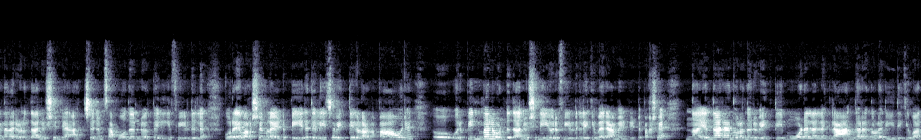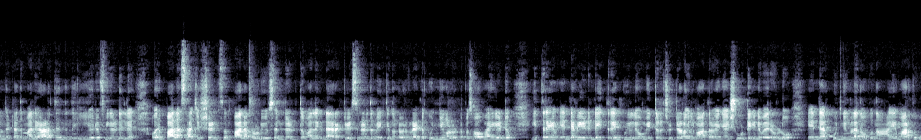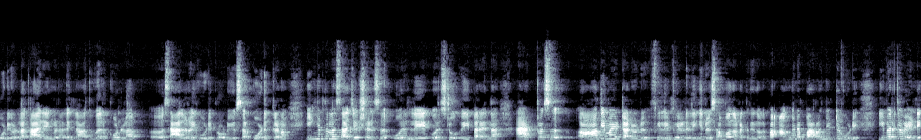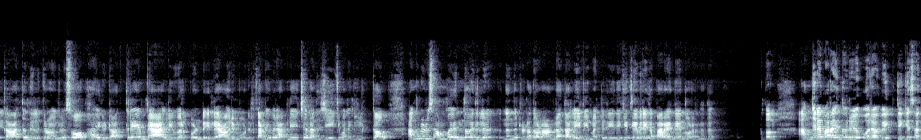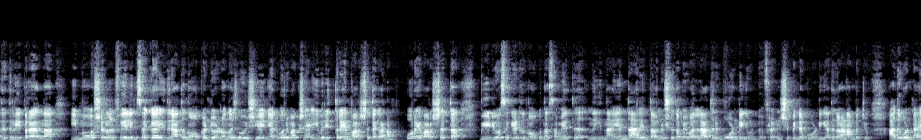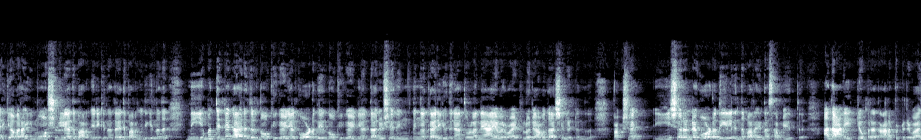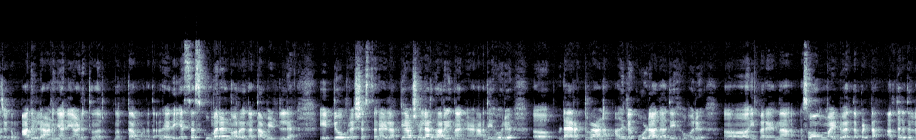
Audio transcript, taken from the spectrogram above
നമുക്കറിയാവുന്ന കാര്യമാണ്. ധനുഷിന്റെ അച്ഛനും സഹോദരനും ഒക്കെ ഈ ഫീൽഡിൽ കുറെ വർഷങ്ങളായിട്ട് പേര് തെളിയിച്ച വ്യക്തികളാണ്. അപ്പൊ ആ ഒരു ഒരു പിൻബലമുണ്ട് ധനുഷിന് ഈ ഒരു ഫീൽഡിലേക്ക് വരാൻ വേണ്ടിയിട്ട്. പക്ഷെ നയൻതാര എന്ന് പറയുന്ന ഒരു വ്യക്തി മോഡൽ അല്ലെങ്കിൽ ആങ്കർ എന്നുള്ള രീതിക്ക് വന്നിട്ട് അത് മലയാളത്തിൽ നിന്ന് ഈ ഒരു ഫീൽഡിൽ ഒരു പല സജഷൻസും പല പ്രൊഡ്യൂസറിന്റെ അടുത്തും അല്ലെങ്കിൽ ഡയറക്ടേഴ്സിന്റെ അടുത്തും വെക്കുന്നുണ്ട്. അവർക്ക് രണ്ട് കുഞ്ഞുങ്ങളുണ്ട്. അപ്പോൾ സ്വാഭാവികമായിട്ടും ഇത്രയും എന്റെ വീടിന്റെ ഇത്രയും കിലോമീറ്റർ ചുറ്റളവിൽ മാത്രമേ ഞാൻ ഷൂട്ടിങ്ങിന് വരുള്ളൂ. എന്റെ ആ കുഞ്ഞുങ്ങളെ നോക്കുന്ന ആയമാർക്ക് കൂടിയുള്ള കാര്യങ്ങൾ അല്ലെങ്കിൽ അതുവർക്കുള്ള സാലറി കൂടി പ്രൊഡ്യൂസർ കൊടുക്കണം. ഇങ്ങനത്തുള്ള സജഷൻസ് ഒരു ലേ ഒരു സ്റ്റോ ഈ പറയുന്ന ആക്ട്രസ് ആദ്യമായിട്ടാണ് ഒരു ഫിലിം ഫീൽഡിൽ ഇങ്ങനെ ഒരു സംഭവം നടക്കുന്നതെന്ന് തോന്നുന്നത് അപ്പം അങ്ങനെ പറഞ്ഞിട്ട് കൂടി ഇവർക്ക് വേണ്ടി കാത്തു നിൽക്കണമെങ്കിൽ സ്വാഭാവികമായിട്ടും അത്രയും വാല്യൂ ഇവർക്കുണ്ട് ഇല്ലേ ആ ഒരു മോഡിൽ കാരണം ഇവർ അഭിനയിച്ചാൽ അത് ജയിക്കും അല്ലെങ്കിൽ ക്ലിക്കാവും അങ്ങനെ ഒരു സംഭവം എന്തോ ഇതിൽ നിന്നിട്ടുണ്ട്. അതുകൊണ്ടാണല്ലോ തലേവി മറ്റു രീതിക്കൊക്കെ ഇവരെയൊക്കെ പറയുന്നതെന്ന് പറയുന്നത്. അപ്പം അങ്ങനെ പറയുന്ന ഒരു ഓരോ വ്യക്തിക്ക് സത്യത്തിൽ ഈ പറയുന്ന ഇമോഷണൽ ഫീലിങ്സ് ഒക്കെ ഇതിനകത്ത് നോക്കേണ്ടി ഉണ്ടോ എന്ന് ചോദിച്ചു കഴിഞ്ഞാൽ ഒരുപക്ഷെ ഇവർ ഇത്രയും വർഷത്തെ കാരണം കുറേ വർഷത്തെ വീഡിയോസ് ഒക്കെ എടുത്ത് നോക്കുന്ന സമയത്ത് ഈ നയന്താരയും ധനുഷും തമ്മിൽ വല്ലാത്തൊരു ബോണ്ടിങ് ഉണ്ട്. ഫ്രണ്ട്ഷിപ്പിന്റെ ബോണ്ടിങ് അത് കാണാൻ പറ്റും. അതുകൊണ്ടായിരിക്കും അവർ ഇമോഷണലി അത് പറഞ്ഞിരിക്കുന്നത്. അതായത് പറഞ്ഞിരിക്കുന്നത് നിയമത്തിന്റെ കാര്യത്തിൽ നോക്കിക്കഴിഞ്ഞാൽ കോടതിയിൽ നോക്കിക്കഴിഞ്ഞാൽ ധനുഷെ നിങ്ങ- നിങ്ങൾക്കായിരിക്കും ഇതിനകത്തുള്ള ന്യായപരമായിട്ടുള്ള ഒരു അവകാശം കിട്ടുന്നത്. പക്ഷേ ഈശ്വരന്റെ കോടതിയിൽ എന്ന് പറയുന്ന സമയത്ത് അതാണ് ഏറ്റവും പ്രധാനപ്പെട്ട ഒരു വാചകം അതിലാണ് ഞാൻ ഈ അടുത്ത് നിർത്താൻ പോണത്. അതായത് എസ് എസ് കുമരൻ എന്ന് പറയുന്ന തമിഴിലെ ഏറ്റവും പ്രശസ്തനായുള്ള അത്യാവശ്യം എല്ലാവർക്കും അറിയുന്ന തന്നെയാണ്. അദ്ദേഹം ഒരു ഡയറക്ടറാണ്. അതിന്റെ കൂടാതെ അദ്ദേഹം ഒരു ഈ പറയുന്ന സോങ്ങുമായിട്ട് ബന്ധപ്പെട്ട അത്തരത്തിൽ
